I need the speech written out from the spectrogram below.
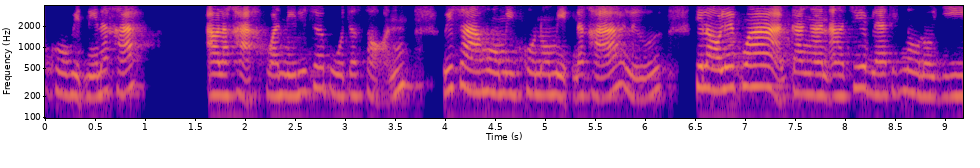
คโควิดนี้นะคะเอาละค่ะ วันนี้ที่เชอร์ปูจะสอนวิชาโฮม e โคโนมิกนะคะ หรือที่เราเรียกว่าการงานอาชีพและเทคโนโลยี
